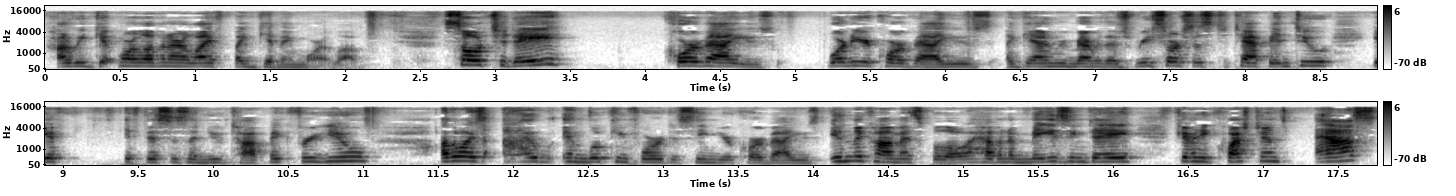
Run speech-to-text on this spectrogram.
How do we get more love in our life? By giving more love. So today, core values. What are your core values? Again, remember there's resources to tap into if if this is a new topic for you. Otherwise, I am looking forward to seeing your core values in the comments below. Have an amazing day. If you have any questions, ask.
